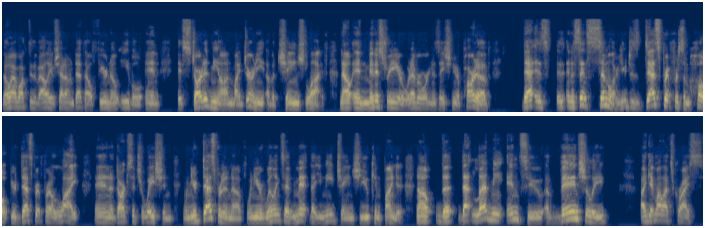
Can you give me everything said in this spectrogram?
Though I walk through the valley of shadow and death, I will fear no evil. And it started me on my journey of a changed life. Now, in ministry or whatever organization you're part of, that is, in a sense, similar. You're just desperate for some hope. You're desperate for a light in a dark situation, when you're desperate enough, when you're willing to admit that you need change, you can find it. Now, the that led me into eventually I gave my life to Christ,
